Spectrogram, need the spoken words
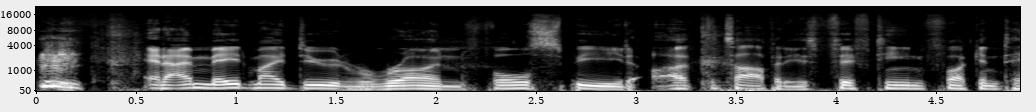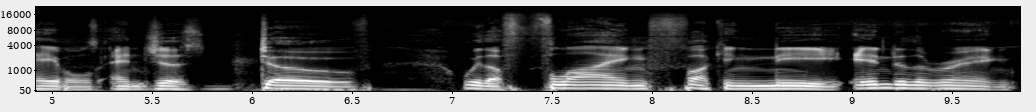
and I made my dude run full speed at the top of these 15 fucking tables and just dove with a flying fucking knee into the ring.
